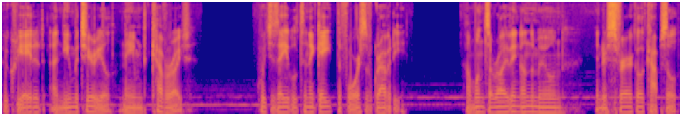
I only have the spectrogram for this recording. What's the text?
who created a new material named cavorite, which is able to negate the force of gravity. And once arriving on the moon in their spherical capsule,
